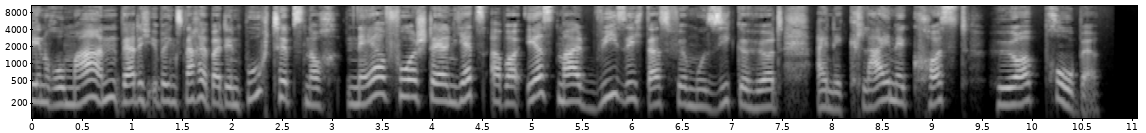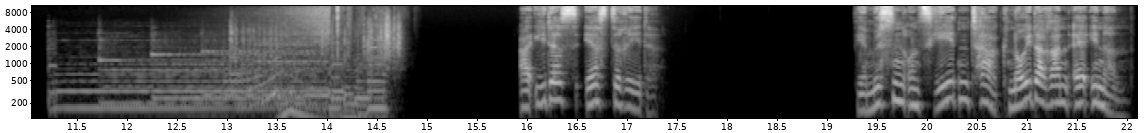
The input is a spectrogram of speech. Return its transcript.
Den Roman werde ich übrigens nachher bei den Buchtipps noch näher vorstellen. Jetzt aber erstmal, wie sich das für Musik gehört. Eine kleine Kosthörprobe. Aidas erste Rede. Wir müssen uns jeden Tag neu daran erinnern,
